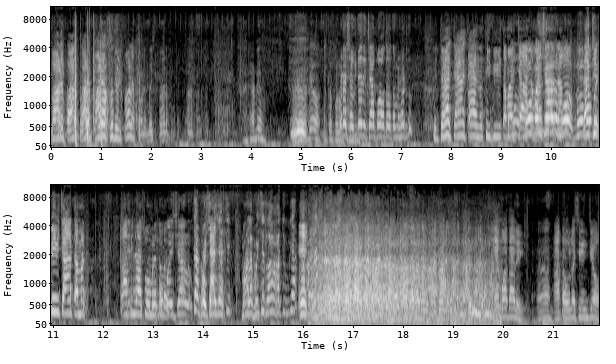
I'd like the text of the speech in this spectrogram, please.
પાડે પાડે પાડે પાડે આખો દિવસ પાડે પાડે બસ પાડે પાડે પાડે બેહો. ઈ તો પેલો- પણ શક્તિ ચા પાવો તો તમે હટતું ચા ચા ચા નથી પીવી તમારી ચા તમારે મો નથી પીવી ચા તમારે. કાપી નાખશું હમણાં મો તમે પૈસા આલો. એ કેમ હોતા નહીં હા, આ તો ઓલો સીન જો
